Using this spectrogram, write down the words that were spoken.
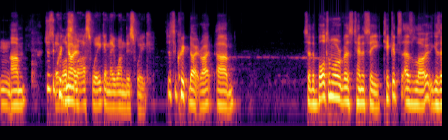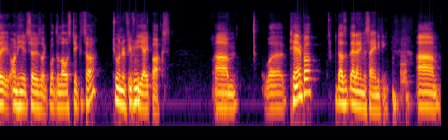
Mm. Um, just a They quick lost note. last week and they won this week. Just a quick note, right? Um, so the Baltimore versus Tennessee tickets as low because they on here it shows like what the lowest tickets are two hundred fifty eight bucks. Um, well, Tampa doesn't they don't even say anything. Um,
